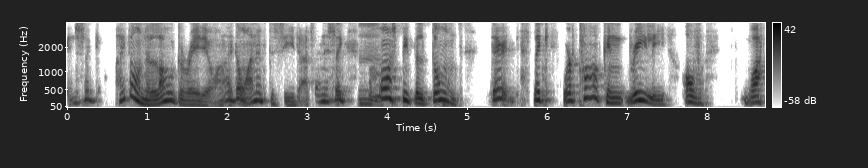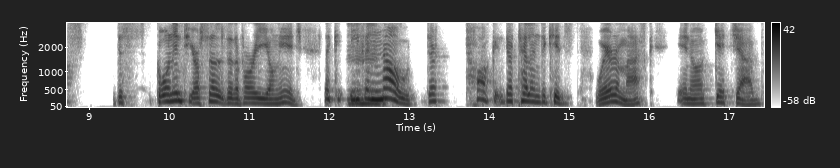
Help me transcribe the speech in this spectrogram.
and it's like, I don't allow the radio on. I don't want him to see that. And it's like, mm. most people don't. They're like, we're talking really of what's this going into your cells at a very young age. Like, mm-hmm. even now, they're talking, they're telling the kids, wear a mask, you know, get jabbed.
